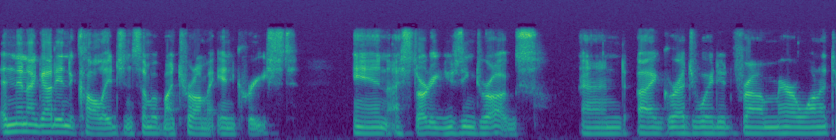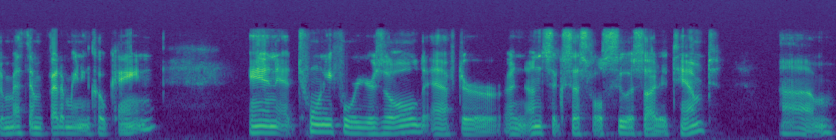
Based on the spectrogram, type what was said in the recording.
And then I got into college and some of my trauma increased. And I started using drugs. And I graduated from marijuana to methamphetamine and cocaine and at 24 years old, after an unsuccessful suicide attempt, um,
